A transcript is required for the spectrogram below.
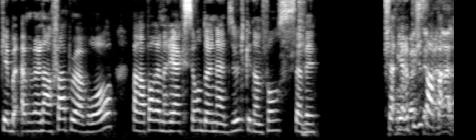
que ben, un enfant peut avoir par rapport à une réaction d'un adulte que dans le fond ça avait ça, il aurait pu juste en parler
